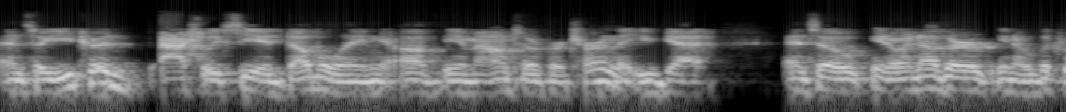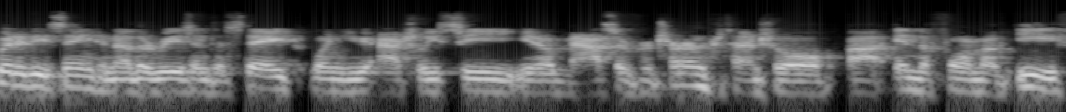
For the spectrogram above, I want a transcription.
And so you could actually see a doubling of the amount of return that you get. And so, you know, another, you know, liquidity sink, another reason to stake when you actually see, you know, massive return potential uh, in the form of ETH.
